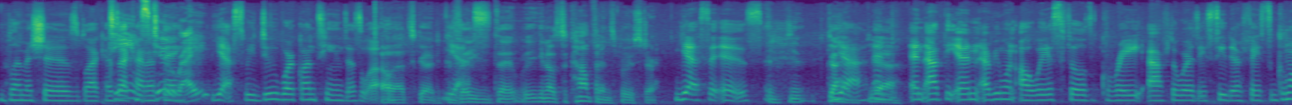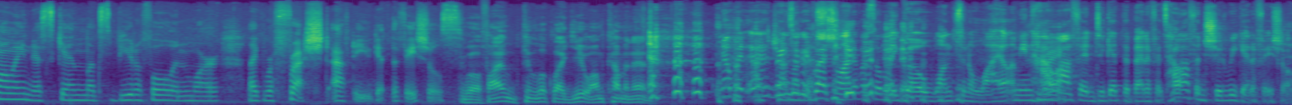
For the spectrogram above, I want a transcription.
blemishes, blackheads, that kind of too, thing. right? Yes, we do work on teens as well. Oh, that's good. 'cause Yes. They, they, you know, it's a confidence booster. Yes, it is. It- you- go yeah, ahead. Yeah. And, and at the end, everyone always feels great afterwards. They see their face glowing, their skin looks beautiful and more like refreshed after you get the facials. well, if I can look like you, I'm coming in. No, but it brings a good question. A lot of us only go once in a while. I mean, how Right. often to get the benefits? How often should we get a facial?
